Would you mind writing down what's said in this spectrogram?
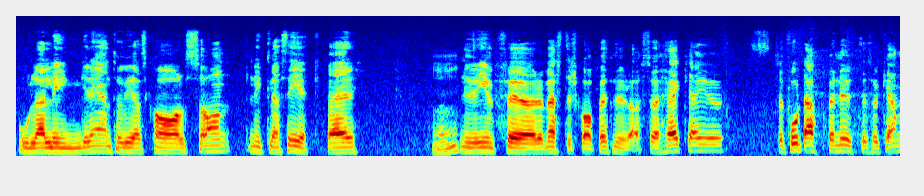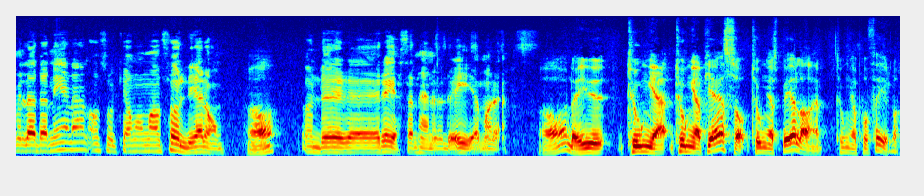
Ola Lindgren, Tobias Karlsson, Niklas Ekberg. Mm. Nu inför mästerskapet nu då. Så här kan ju, så fort appen är ute så kan man ladda ner den och så kan man följa dem. Ja. Under eh, resan här nu under EM och det. Ja, det är ju tunga, tunga pjäser, tunga spelare, tunga profiler.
